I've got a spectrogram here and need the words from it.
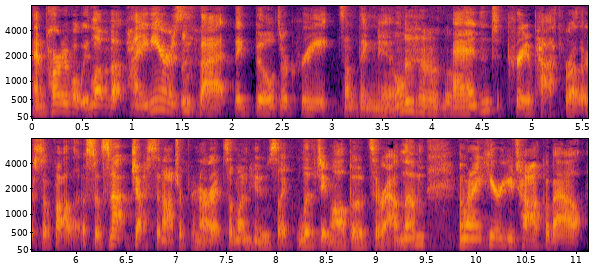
And part of what we love about pioneers is mm-hmm. that they build or create something new mm-hmm. and create a path for others to follow. So it's not just an entrepreneur, it's someone who's like lifting all boats around them. And when I hear you talk about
